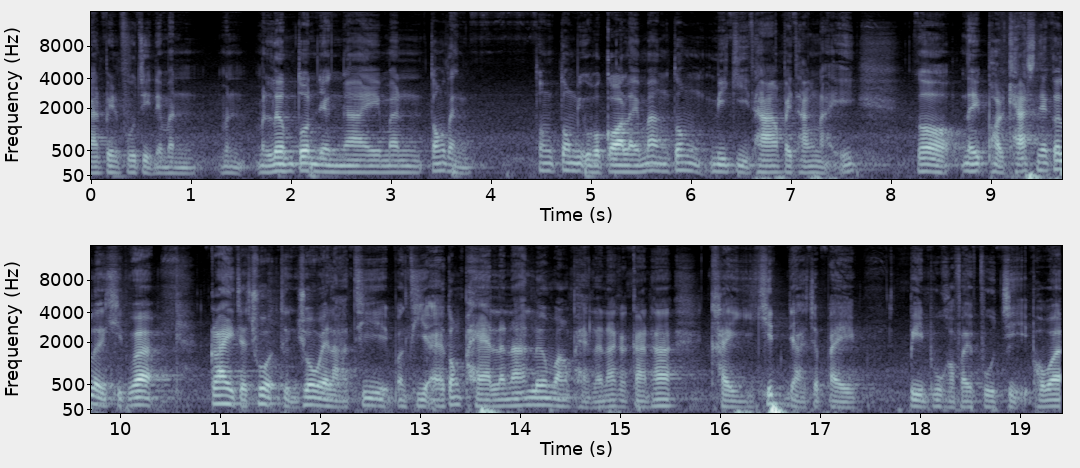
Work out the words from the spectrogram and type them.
การเป็นฟูจิเนี่ยมันมันมันเริ่มต้นยังไง มันต้องแต่งต้องต้องมีอุปกรณ์อะไรมั่ง ต้องมีกี่ทางไปทางไหน ก็ในพอดแคสต์เนี่ยก็เลยคิดว่าใกล้จะช่วงถึงช่วงเวลาที่บางทีอาจจะต้องแผนแล้วนะ เริ่มวางแผนแล้วนะกับการถ้าใครคิดอยากจะไปปีนภูเขาไฟฟูจิ เพราะว่า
